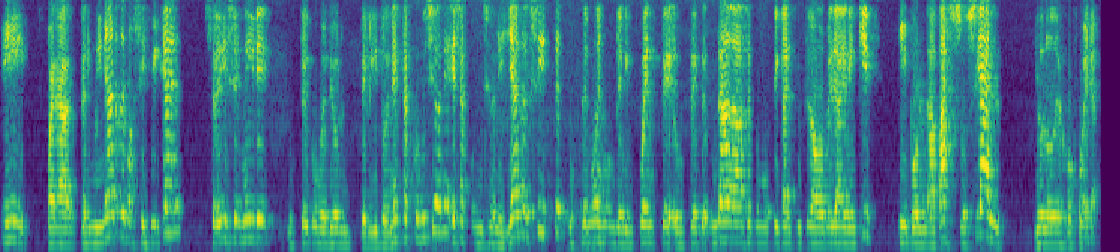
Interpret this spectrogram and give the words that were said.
y para terminar de pacificar, se dice, mire, usted cometió el delito en estas condiciones, esas condiciones ya no existen, usted no es un delincuente, usted nada hace pronosticar que usted va a volver a delinquir, y por la paz social yo lo dejo fuera.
